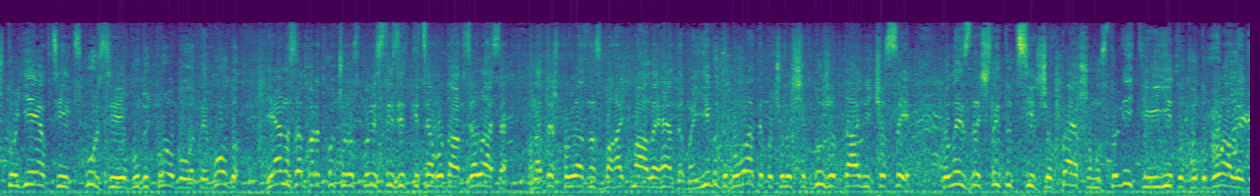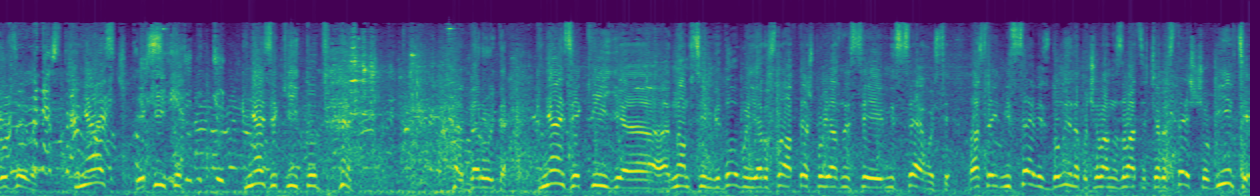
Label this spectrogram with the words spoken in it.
хто є в цій екскурсії, будуть пробувати воду. Я насамперед хочу розповісти, звідки ця вода взялася. Вона теж пов'язана з багатьма легендами. Її видобувати почали ще в дуже в давні часи, коли знайшли тут сіль, що в першому столітті її тут видобували і возили. Князь, який тут, князь, який тут Даруйте. Князь, який е, нам всім відомий, Ярослав теж пов'язаний з цією місцевості. Власне, місцевість долина почала називатися через те, що вівці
